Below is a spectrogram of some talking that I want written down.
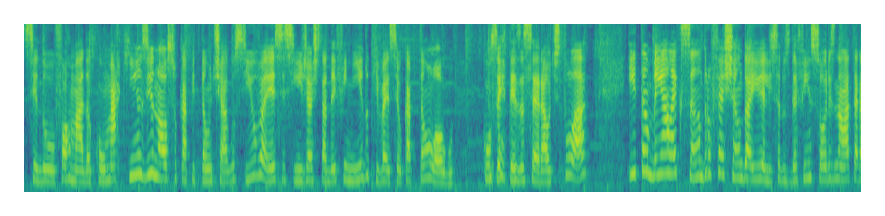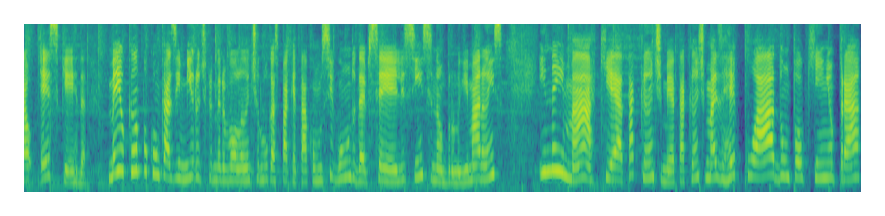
sendo formada com Marquinhos e nosso capitão Thiago Silva, esse sim já está definido que vai ser o capitão logo, com certeza será o titular. E também Alexandro fechando aí a lista dos defensores na lateral esquerda. Meio campo com Casimiro de primeiro volante, Lucas Paquetá como segundo, deve ser ele sim, se não Bruno Guimarães. E Neymar, que é atacante, meio atacante, mas recuado um pouquinho para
